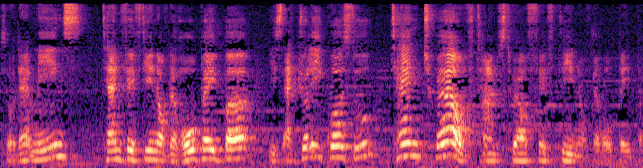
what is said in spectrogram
So that means 10 15 of the whole paper is actually equals to 10 12 times 12 15 of the whole paper.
